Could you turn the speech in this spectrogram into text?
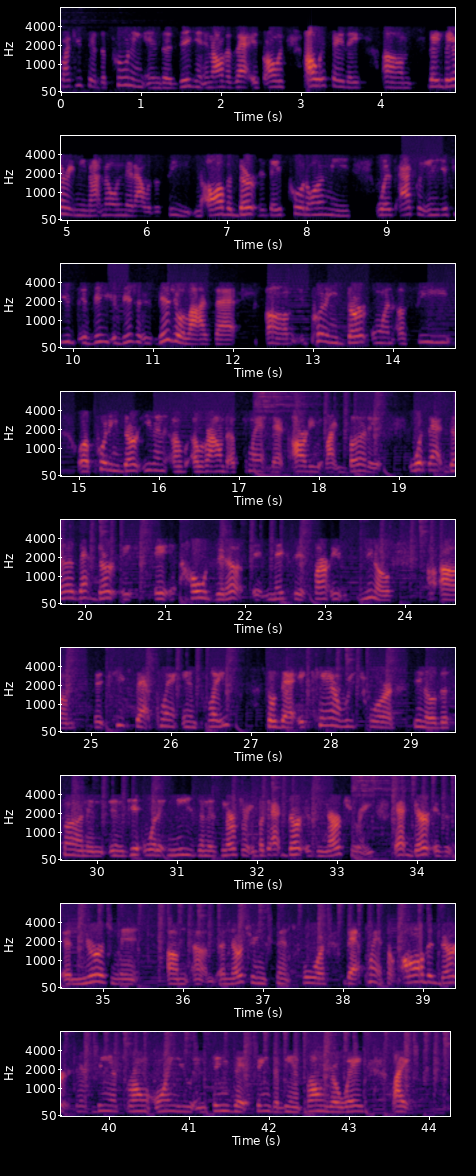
Like you said, the pruning and the digging and all of that, it's always I always say they um they buried me not knowing that I was a seed. And all the dirt that they put on me was actually and if you visualize that, um, putting dirt on a seed or putting dirt even around a plant that's already like budded, what that does, that dirt it, it holds it up. It makes it firm. It, you know, uh, um, it keeps that plant in place so that it can reach for you know the sun and, and get what it needs in its nurturing. But that dirt is nurturing. That dirt is a, nourishment, um, um, a nurturing sense for that plant. So all the dirt that's being thrown on you and things that things are being thrown your way, like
